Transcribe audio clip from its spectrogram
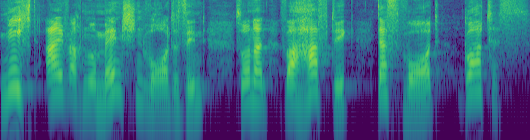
nicht einfach nur Menschenworte sind, sondern wahrhaftig das Wort Gottes.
